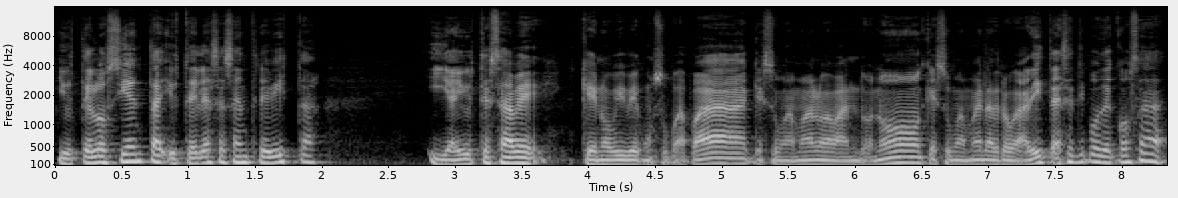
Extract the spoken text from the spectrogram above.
y usted lo sienta y usted le hace esa entrevista y ahí usted sabe que no vive con su papá, que su mamá lo abandonó, que su mamá era drogadita, ese tipo de cosas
